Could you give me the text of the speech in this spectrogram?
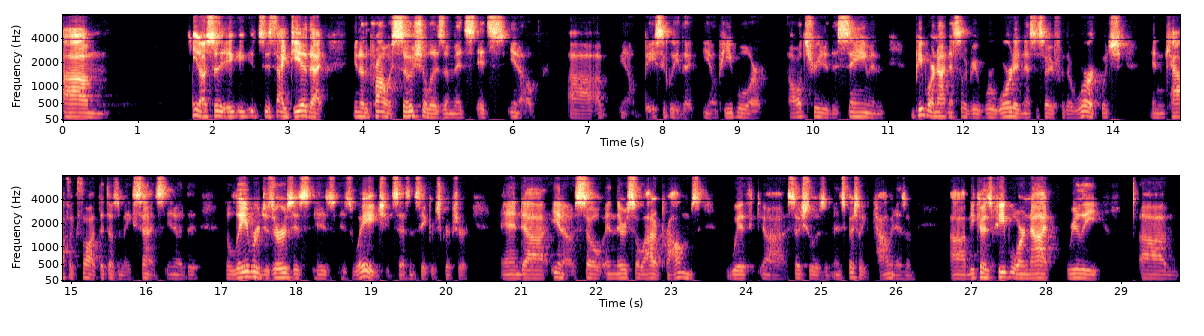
um, you know, so it, it's this idea that you know the problem with socialism, it's it's you know, uh, you know, basically that you know people are all treated the same, and people are not necessarily rewarded necessarily for their work, which in Catholic thought that doesn't make sense. You know, the the labor deserves his his his wage. It says in sacred scripture, and uh, you know, so and there's a lot of problems with uh, socialism and especially communism uh, because people are not really um,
